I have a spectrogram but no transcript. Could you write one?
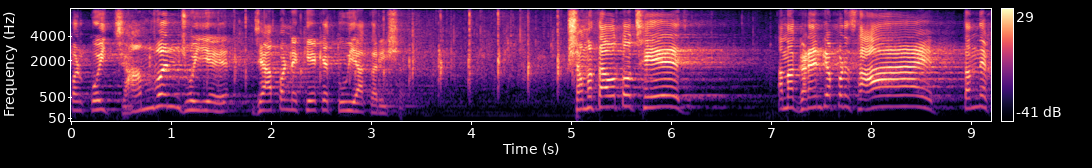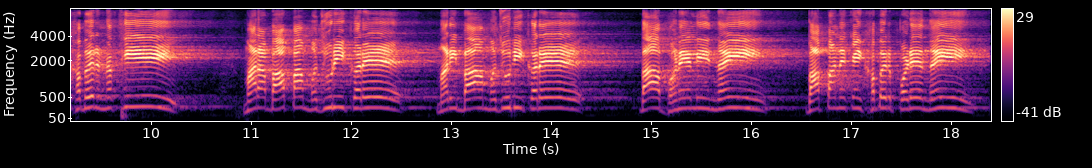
પણ કોઈ જામવન જોઈએ જે આપણને કહે કે તું આ કરી શકે. ક્ષમતાઓ તો છે જ. આમાં ઘણા કે પણ સાહેબ, તમને ખબર નથી. મારા બાપા મજૂરી કરે, મારી બા મજૂરી કરે, બા ભણેલી નહીં, બાપાને કંઈ ખબર પડે નહીં.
